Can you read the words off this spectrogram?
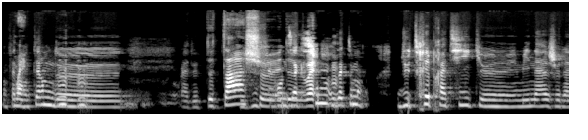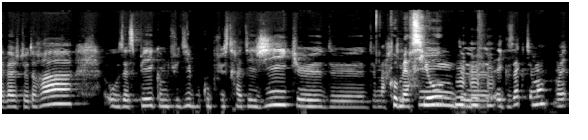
en fait en termes mmh, de, de, de, tâches, de, actions, exactement du très pratique ménage, lavage de draps, aux aspects, comme tu dis, beaucoup plus stratégiques, de, de marketing, commerciaux, mmh, de, mmh, mmh. exactement, ouais,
